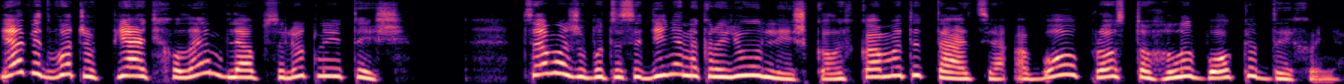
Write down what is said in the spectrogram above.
Я відводжу 5 хвилин для абсолютної тиші. Це може бути сидіння на краю ліжка, легка медитація або просто глибоке дихання.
